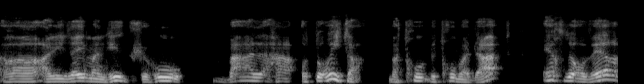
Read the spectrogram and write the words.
אה, על ידי מנהיג שהוא בעל האוטוריטה בתחום, בתחום הדת, איך זה עובר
